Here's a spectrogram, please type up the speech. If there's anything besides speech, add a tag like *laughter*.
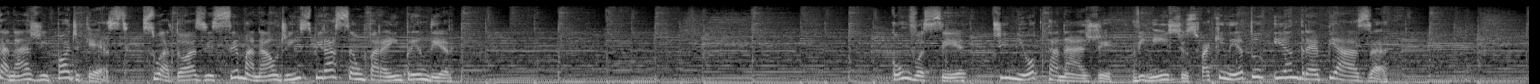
Octanage Podcast, sua dose semanal de inspiração para empreender. Com você, time Octanage, Vinícius Faquineto e André Piazza.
